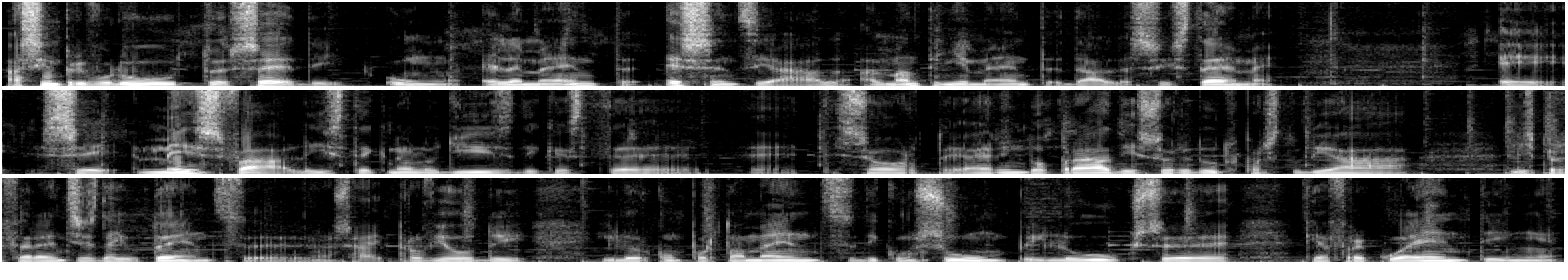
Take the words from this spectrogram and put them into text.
ha sempre voluto sedi un elemento essenziale al mantenimento del sistema. E se mes fa le tecnologie di queste eh, sorte erano indoprate e sono ridotte per studiare le preferenze degli utenti, eh, sai, provvedi i loro comportamenti di consumo, i looks eh, che frequentano,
